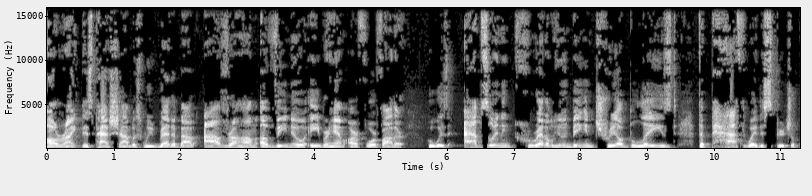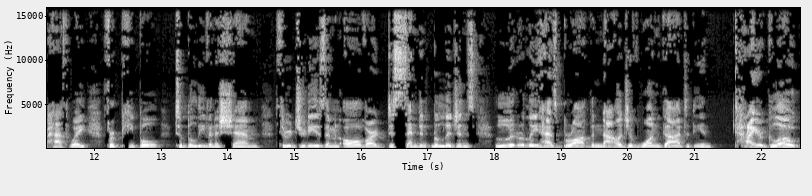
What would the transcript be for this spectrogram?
All right, this past Shabbos, we read about Avraham Avinu, Abraham, our forefather, who was absolutely an incredible human being and trailblazed the pathway, the spiritual pathway for people to believe in Hashem through Judaism and all of our descendant religions, literally has brought the knowledge of one God to the entire globe.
